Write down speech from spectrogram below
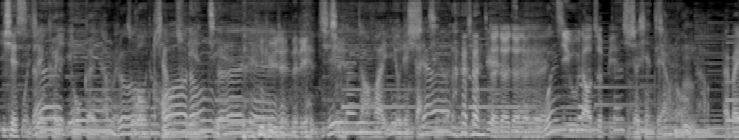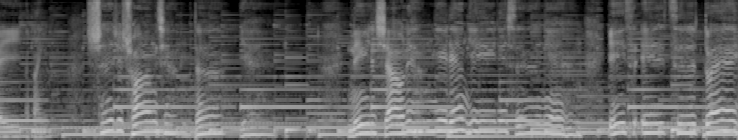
一些时间可以多跟他们做相处连接，与人的连接，讲话有点感情了。对对对对对，记录到这边就先这样喽。嗯，好，拜拜拜拜。世界窗前的夜，你的笑脸一点一点思念，一次一次堆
